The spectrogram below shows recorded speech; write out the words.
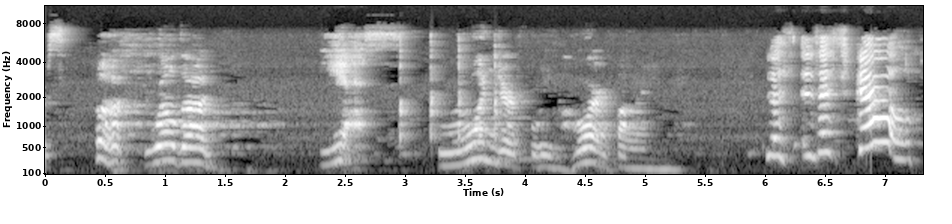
me nightmares. well done. Yes, wonderfully horrifying. This is a skull!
